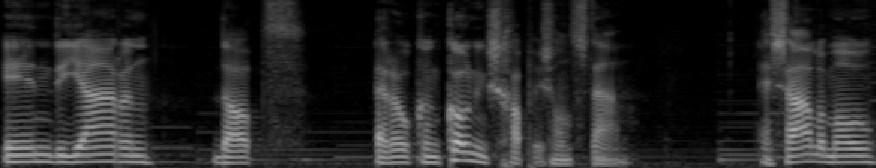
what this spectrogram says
In de jaren dat er ook een koningschap is ontstaan. En Salomo,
